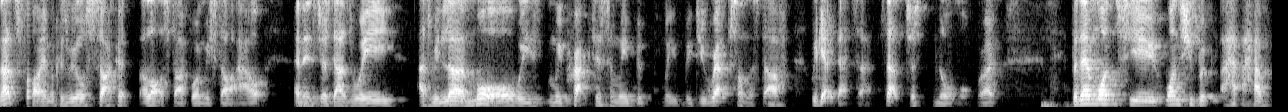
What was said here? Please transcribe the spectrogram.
And that's fine because we all suck at a lot of stuff when we start out. And it's just as we as we learn more, we we practice and we we, we do reps on the stuff, we get better. So that's just normal, right? But then once you once you have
